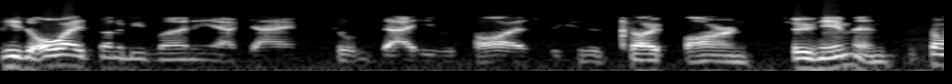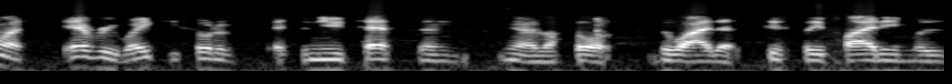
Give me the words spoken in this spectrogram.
He's always going to be learning our game until the day he retires because it's so foreign to him. And it's almost every week he sort of it's a new test. And you know, I thought the way that Sicily played him was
